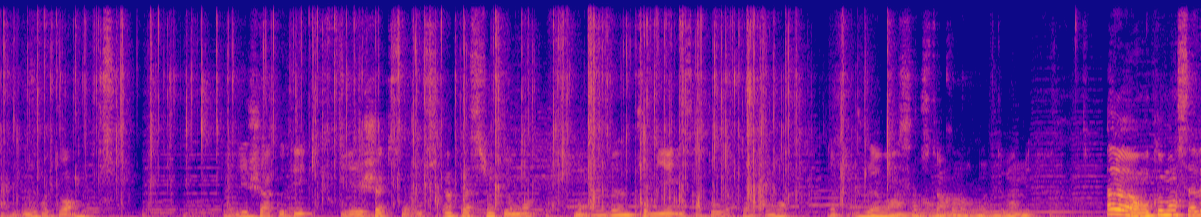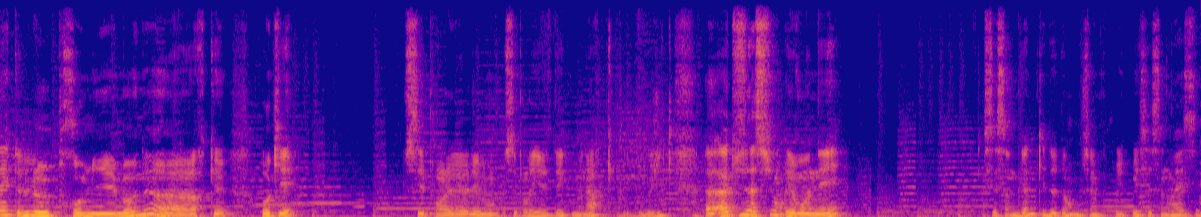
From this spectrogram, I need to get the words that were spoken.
Allez, ouvre-toi. Les chats à côté, il y a les chats qui sont aussi impatients que moi. Bon, ben, le premier, il sera pas ouvert correctement. Donc, je voulais avoir un Ça booster encore, hein, hein. correctement, mais... Alors, on commence avec le premier monarque. Ok. C'est pour les, les c'est pour les decks monarques, logique. Euh, accusation erronée. C'est Sangan qui est dedans ou c'est un Oui, oui c'est Sangan. Ouais, c'est.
